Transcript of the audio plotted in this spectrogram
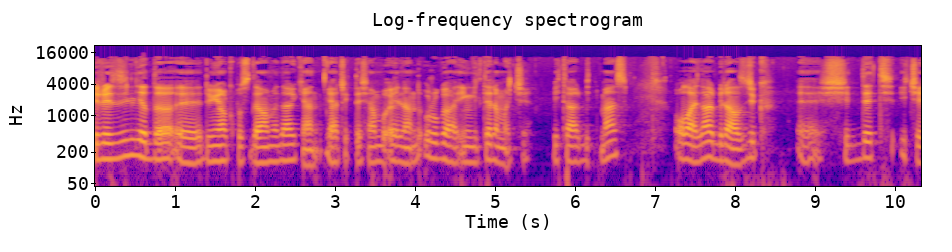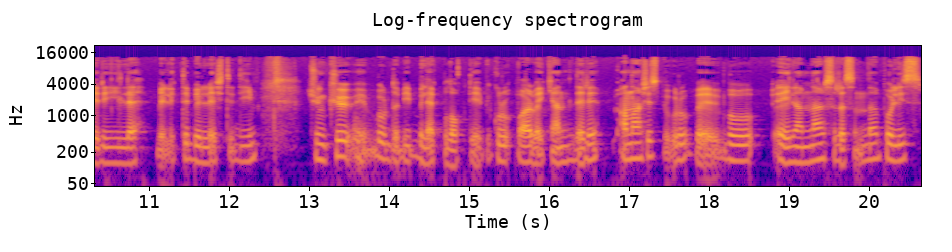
Brezilya'da e, Dünya Kupası devam ederken gerçekleşen bu eylemde Uruguay-İngiltere maçı biter bitmez olaylar birazcık e, şiddet içeriğiyle birlikte birleşti diyeyim. Çünkü e, burada bir Black Bloc diye bir grup var ve kendileri anarşist bir grup ve bu eylemler sırasında polis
